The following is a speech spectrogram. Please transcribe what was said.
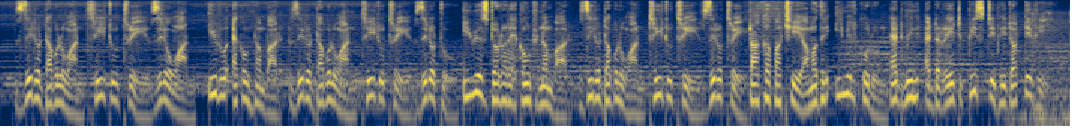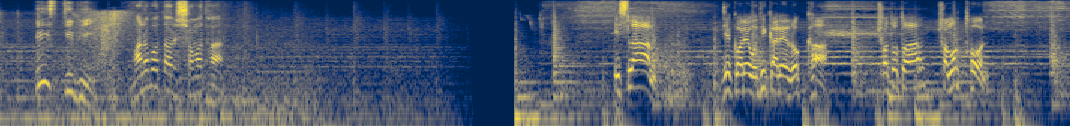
zero double one three two three zero one euro account number zero double one three two three zero two US dollar account number zero double one three two three zero three টাকা পাঠিয়ে আমাদের email করুন admin at the rate peace TV dot TV peace TV মানবতার সমাধান। ইসলাম যে করে অধিকারের রক্ষা সততার সমর্থন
